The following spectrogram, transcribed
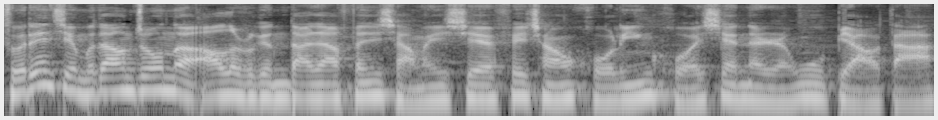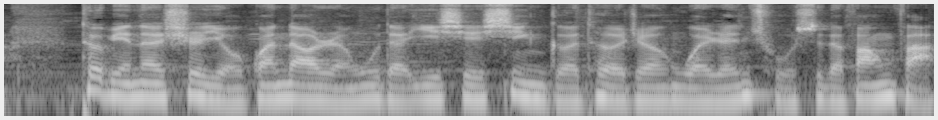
昨天节目当中呢，Oliver 跟大家分享了一些非常活灵活现的人物表达，特别呢是有关到人物的一些性格特征、为人处事的方法。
